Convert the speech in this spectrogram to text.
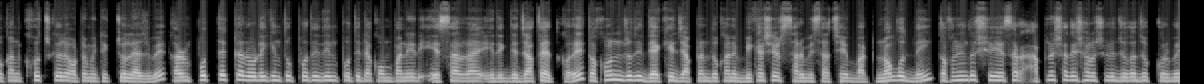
দোকান খোঁজ করে অটোমেটিক চলে আসবে। কারণ প্রত্যেকটা রোডে কিন্তু প্রতিদিন প্রতিটা কোম্পানির এসআররা এদিক দিয়ে যাতায়াত করে। তখন যদি দেখে যে আপনার দোকানে বিকাশের সার্ভিস আছে বাট নগদ নেই, তখন কিন্তু সেই এসআর আপনার সাথে সরাসরি যোগাযোগ করবে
